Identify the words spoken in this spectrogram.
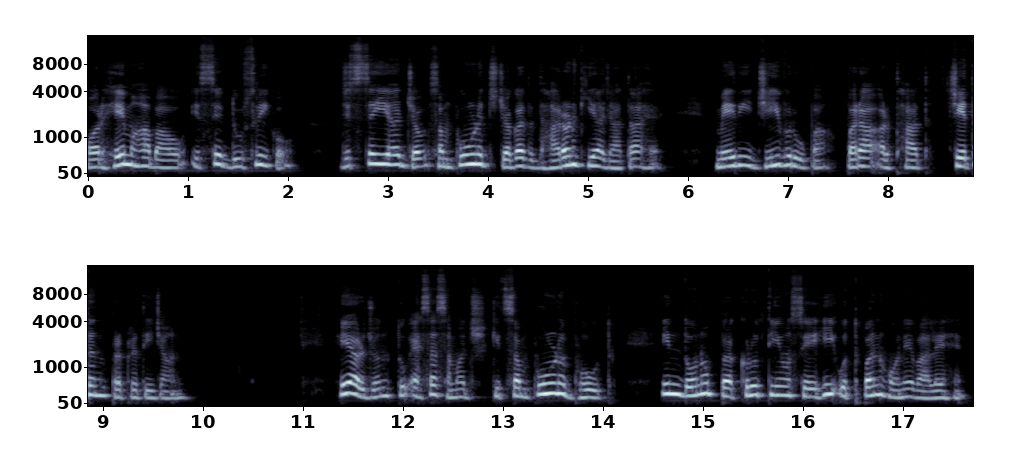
और हे महाभाव इससे दूसरी को, जिससे यह जब संपूर्ण जगत धारण किया जाता है, मेरी जीव रूपा परा अर्थात चेतन प्रकृति जान। हे अर्जुन, तू ऐसा समझ कि संपूर्ण भूत इन दोनों प्रकृतियों से ही उत्पन्न होने वाले हैं।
